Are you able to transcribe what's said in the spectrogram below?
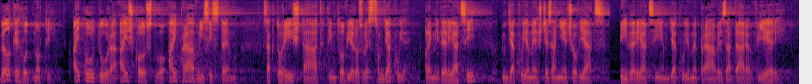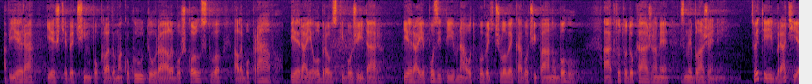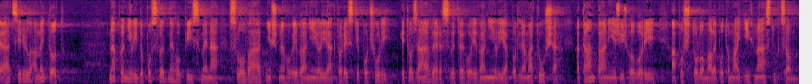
veľké hodnoty, aj kultúra, aj školstvo, aj právny systém, za ktorý štát týmto vierozvescom ďakuje. Ale my veriaci ďakujeme ešte za niečo viac. My veriaci ďakujeme práve za dar viery. A viera je ešte väčším pokladom ako kultúra, alebo školstvo, alebo právo. Viera je obrovský Boží dar. Viera je pozitívna odpoveď človeka voči Pánu Bohu. A ak toto dokážeme, sme blažení. Svetí bratia Cyril a Metod naplnili do posledného písmena slová dnešného evanielia, ktoré ste počuli. Je to záver svätého evanília podľa Matúša. A tam pán Ježiš hovorí apoštolom, ale potom aj ich nástupcom.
